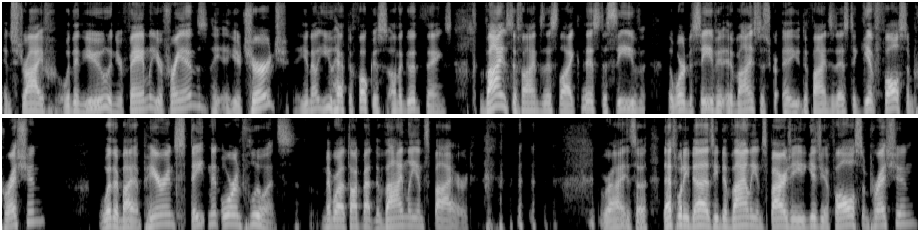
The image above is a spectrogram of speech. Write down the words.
and strife within you and your family, your friends, your church. You know, you have to focus on the good things. Vines defines this like this deceive. The word deceive, it, Vines descri- uh, defines it as to give false impression, whether by appearance, statement, or influence. Remember what I talked about divinely inspired. right? So that's what he does. He divinely inspires you. He gives you a false impression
